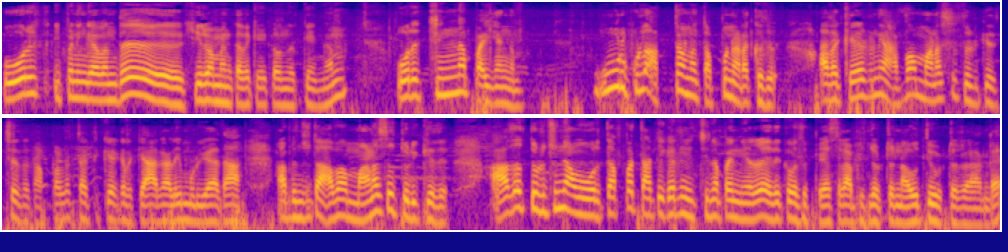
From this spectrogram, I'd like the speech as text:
ஒரு இப்போ நீங்கள் வந்து ஹீரோ மேன் கதை கேட்க வந்திருக்கீங்க. ஒரு சின்ன பையங்க. ஊருக்குள்ளே அத்தனை தப்பு நடக்குது. அதை கேட்டோன்னே அவன் மனசு துடிக்குது. அந்த தப்பெல்லாம் தட்டி கேட்குறக்கு யாராலையும் முடியாதா? அப்படின்னு சொல்லிட்டு அவன் மனசு துடிக்குது. அதை துடிச்சுன்னு அவன் ஒரு தப்பை தட்டி கேட்டு நீ சின்ன பையன் எல்லாம் எதுக்கு வந்து பேசுகிற அப்படின்னு சொல்லிட்டு நவுத்தி விட்டுறாங்க.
